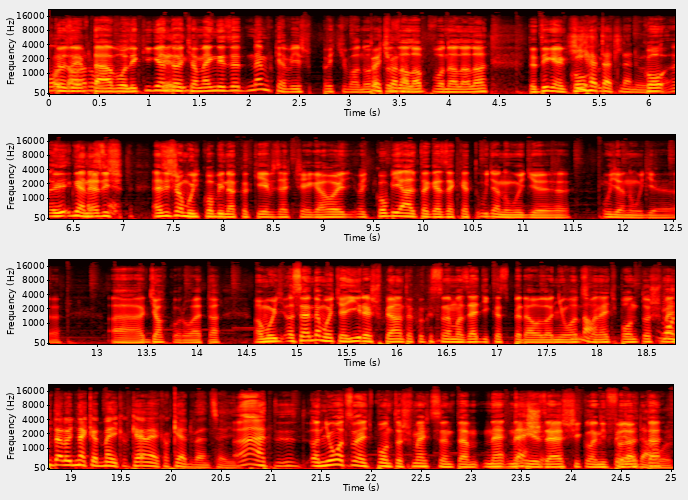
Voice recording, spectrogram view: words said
oldalról. Középtávolik, igen, Köz... de hogyha megnézed, nem kevés pötty van ott pötty az van alapvonal alatt. Tehát igen, ko- Hihetetlenül. Ko- igen, ez, ez, is, ez is amúgy Kobinak a képzettsége, hogy, hogy Kobi által ezeket ugyanúgy, ugyanúgy uh, gyakorolta. Amúgy azt szerintem, hogyha híres pillanat, akkor köszönöm az egyik, az például a 81 Na, pontos meccs. Mondd el, hogy neked melyik a, melyik a kedvenceid. Hát a 81 pontos meccs szerintem ne, nehéz elsiklani fölötte. Például.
